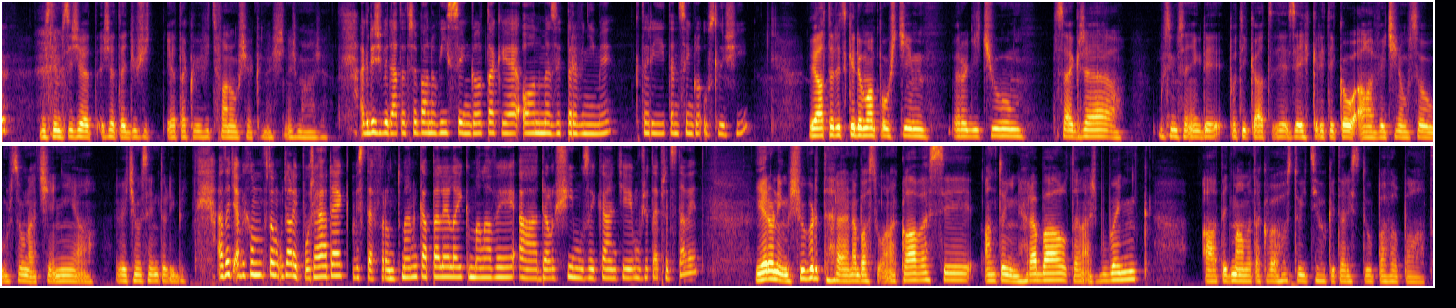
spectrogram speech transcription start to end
myslím si, že, že teď už je takový víc fanoušek než, než manažer. A když vydáte třeba nový single, tak je on mezi prvními, který ten single uslyší? Já to vždycky doma pouštím rodičům, segře a musím se někdy potýkat s jejich kritikou, ale většinou jsou, jsou nadšení a většinou se jim to líbí. A teď, abychom v tom udělali pořádek, vy jste frontman kapely Lake Malavy a další muzikanti můžete představit? Jeroným Schubert hraje na basu a na klávesi, Antonín Hrabal, to je náš bubeník a teď máme takového hostujícího kytaristu Pavel Palát.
